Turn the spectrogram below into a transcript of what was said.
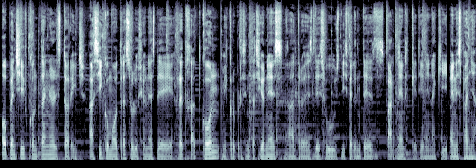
OpenShift Container Storage, así como otras soluciones de Red Hat con micropresentaciones a través de sus diferentes partners que tienen aquí en España.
